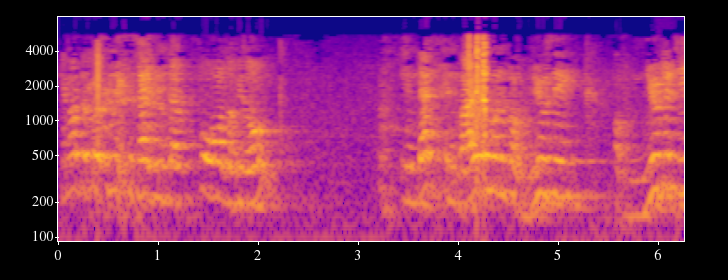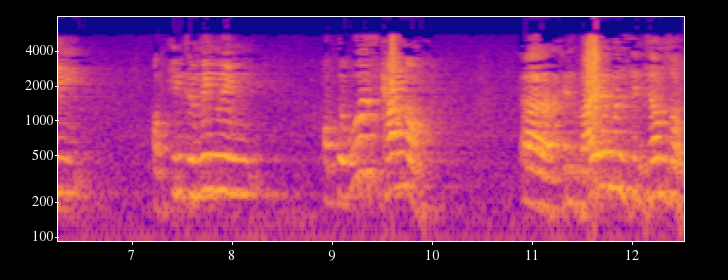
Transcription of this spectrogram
Cannot the person exercise in the four of his home? In that environment of music, of nudity, of intermingling, of the worst kind of uh, environments in terms of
